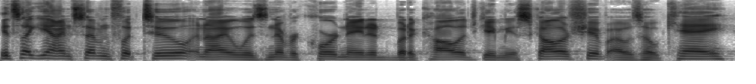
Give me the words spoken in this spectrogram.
It's like, yeah, I'm seven foot two and I was never coordinated, but a college gave me a scholarship. I was okay.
